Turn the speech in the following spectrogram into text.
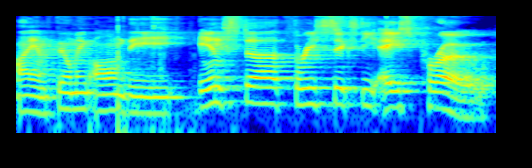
I am filming on the Insta360 Ace Pro.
